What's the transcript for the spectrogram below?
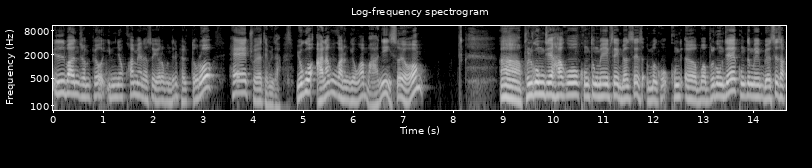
일반 전표 입력 화면에서 여러분들이 별도로 해줘야 됩니다. 요거 안 하고 가는 경우가 많이 있어요. 아, 불공제하고 공통매입세 면세 뭐, 공, 어, 뭐 불공제 공통매입 면세사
